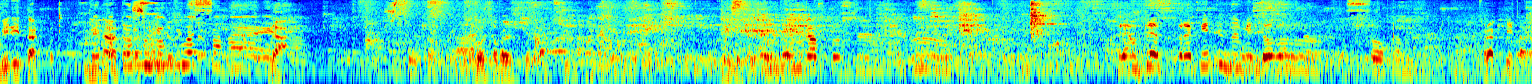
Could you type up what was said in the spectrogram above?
Бери так, вот. не это надо то, что кокосовое Да. это. штука. Вкусовая штука. Дынька вкусная. Прям про- пропитана медовым соком. Пропитана.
